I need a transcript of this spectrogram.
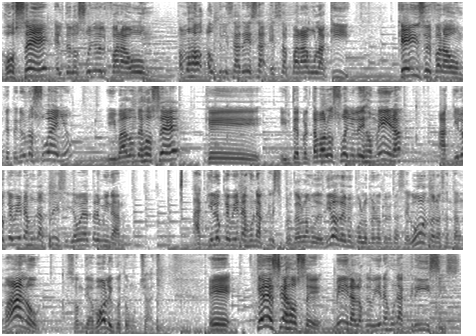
José, el de los sueños del faraón. Vamos a, utilizar esa, esa parábola aquí. ¿Qué hizo el faraón? Que tenía unos sueños y va donde José, que interpretaba los sueños y le dijo, mira, Aquí lo que viene es una crisis, ya voy a terminar. Aquí lo que viene es una crisis, pero estoy hablando de Dios, denme por lo menos 30 segundos, no son tan malos. Son diabólicos estos muchachos. Eh, ¿Qué decía José? Mira, lo que viene es una crisis.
